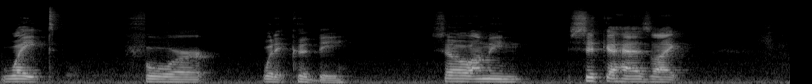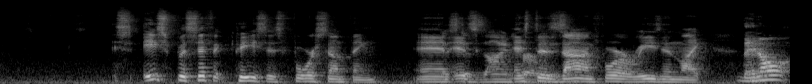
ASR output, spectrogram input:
weight for what it could be. So I mean, Sitka has like each specific piece is for something, and It's it's designed for it's a reason. designed for a reason. Like They don't.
